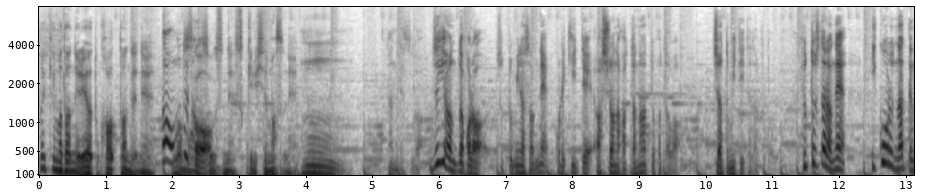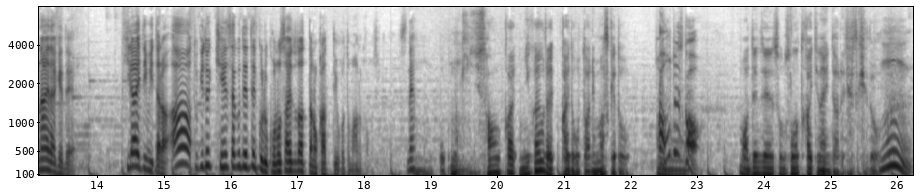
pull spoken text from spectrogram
最近またね、レイアウト変わったんでね。あ本当ですか？まあまあそうですね、すっきりしてますね。うん。なんですが。ぜひ、あの、だから、ちょっと皆さんね、これ聞いて、あ、知らなかったなっていう方は、ちらっと見ていただくと。ひょっとしたらね、イコールになってないだけで、開いてみたら、ああ、時々検索出てくるこのサイトだったのかっていうこともあるかもしれないですね。うん僕も記事3回、2回ぐらい書いたことありますけど。あ、の本当ですか？まあ全然そのそんな書いてないんであれですけど、うん。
